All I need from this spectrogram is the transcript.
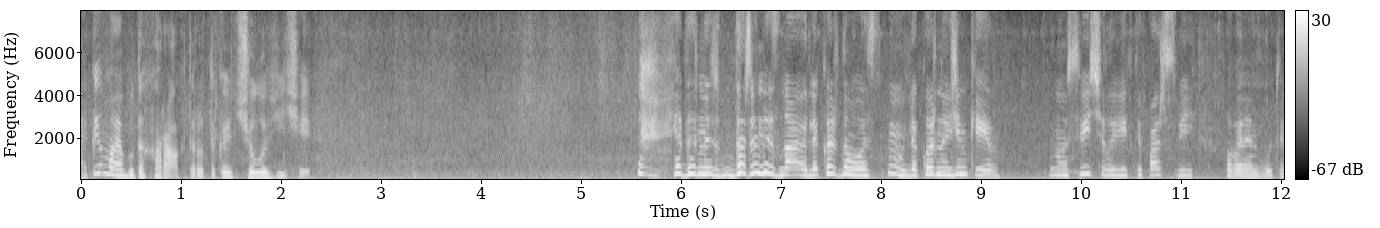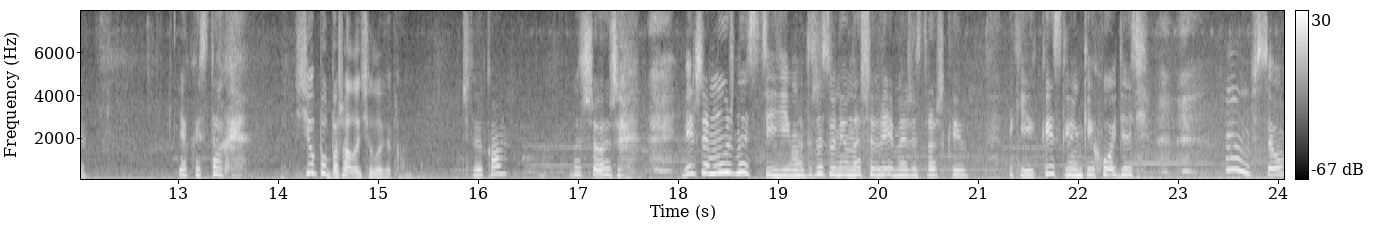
А який має бути характер, такий чоловічий? Я навіть не, знаю, для кожного, ну, для кожної жінки ну, свій чоловік, типаж свій повинен бути. Якось так. Що б побажали чоловікам? Чоловікам? Ну що ж, більше мужності їм, а дуже вони в наше время вже трошки такі кисленькі ходять. Ну, все.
